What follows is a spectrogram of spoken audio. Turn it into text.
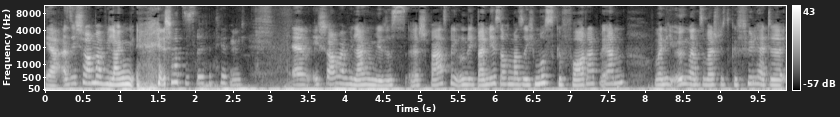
ja, also ich schau mal, wie lange. Schatz, das irritiert mich. Ähm, ich schau mal, wie lange mir das äh, Spaß bringt. Und bei mir ist auch immer so, ich muss gefordert werden. Und wenn ich irgendwann zum Beispiel das Gefühl hätte,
